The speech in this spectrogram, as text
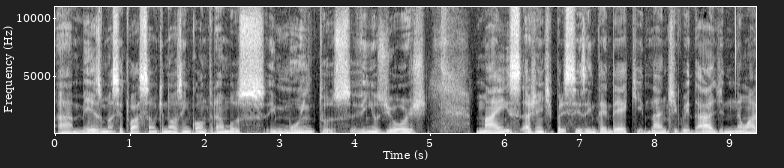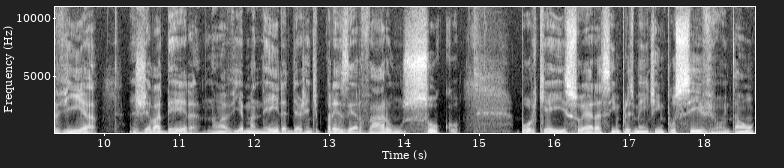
a mesma situação que nós encontramos em muitos vinhos de hoje. Mas a gente precisa entender que na antiguidade não havia geladeira, não havia maneira de a gente preservar um suco, porque isso era simplesmente impossível. Então,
